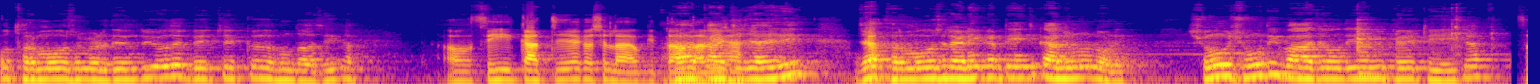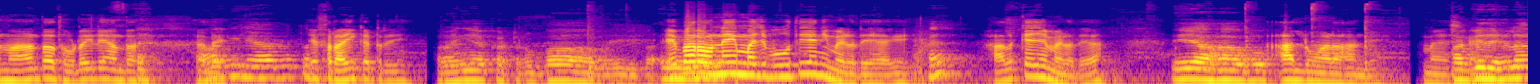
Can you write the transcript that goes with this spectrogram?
ਉਹ ਥਰਮੋਸ ਮਿਲਦੀ ਹੁੰਦੀ ਉਹਦੇ ਵਿੱਚ ਇੱਕ ਹੁੰਦਾ ਸੀਗਾ। ਉਹ ਸੀ ਕੱਚ ਜਿਹਾ ਕੁਝ ਲਾਭ ਕੀਤਾ ਹਾਂ ਹੁੰਦਾ ਵੀ ਕੱਚ ਨਾ। ਜਿਹੀ ਜਾਂ ਥਰਮੋਸ ਲੈਣੀ ਕੰਟੀਨ ਚ ਕੰਨ ਨੂੰ ਲਾਉਣੀ। ਛੂ ਛੂ ਦੀ ਆਵਾਜ਼ ਆਉਂਦੀ ਆ ਵੀ ਫੇਰ ਠੀਕ ਆ। ਸਮਾਨ ਤਾਂ ਥੋੜਾ ਹੀ ਲਿਆਂਦਾ ਆ ਹਲੇ। ਕੀ ਲਿਆ ਪੁੱਤ? ਇਹ ਫਰਾਈ ਕਟਰ ਜੀ। ਰਾਈਆਂ ਕੱਟਣ ਵਾਹ ਬਈ ਵਾਹ। ਇਹ ਪਰ ਉਹਨੇ ਮਜ਼ਬੂਤ ਜਿਹਾ ਨਹੀਂ ਮਿਲਦੇ ਹੈਗੇ। ਹੈਂ? ਹਲਕੇ ਜਿਹੇ ਮਿਲਦੇ ਆ। ਇਹ ਆਹ ਉਹ ਆਲੂ ਵਾਲਾ ਹਾਂਜੀ। ਮੈਸ਼ ਅੱਗੇ ਦੇਖ ਲਾ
